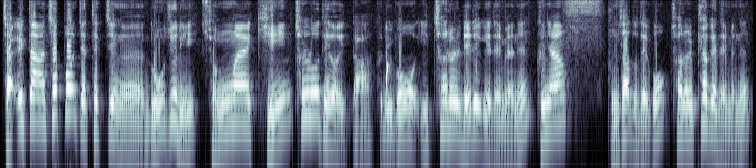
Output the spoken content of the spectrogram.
자 일단 첫 번째 특징은 노즐이 정말 긴 철로 되어 있다. 그리고 이 철을 내리게 되면 은 그냥 분사도 되고 철을 펴게 되면은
